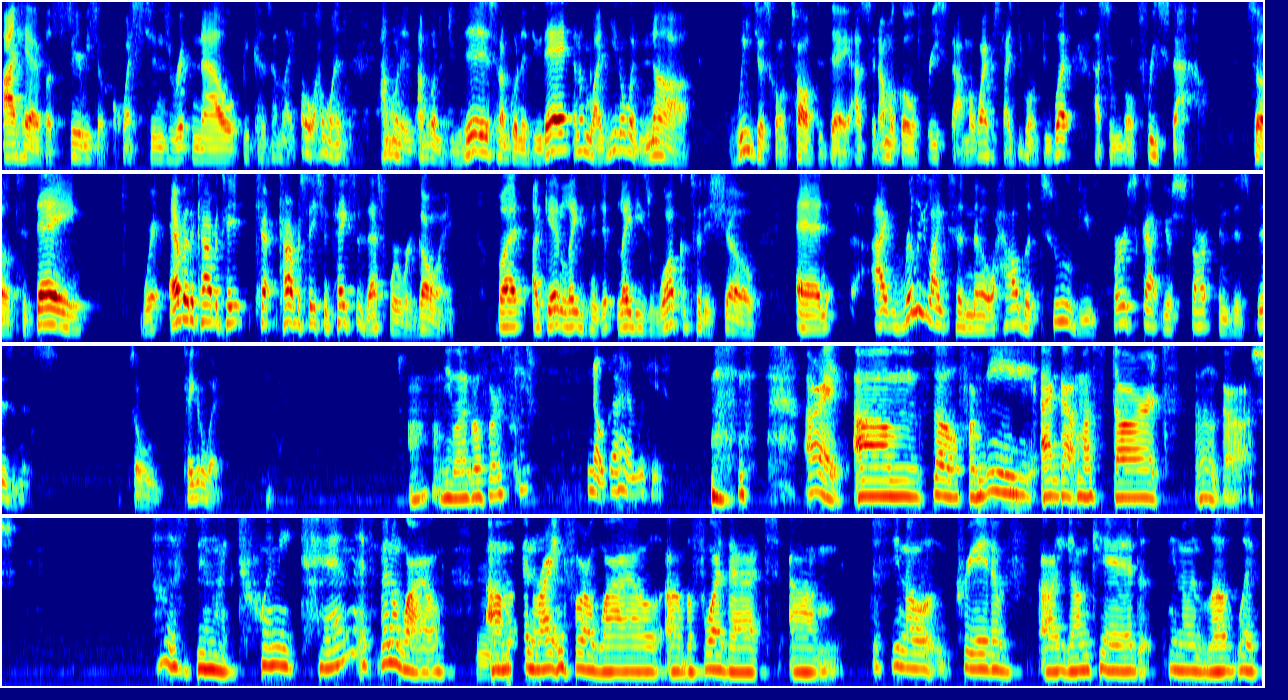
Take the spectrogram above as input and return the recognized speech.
I have a series of questions written out because I'm like, oh, I want, I want to, I'm going to do this and I'm going to do that, and I'm like, you know what? Nah, we just gonna talk today. I said, I'm gonna go freestyle. My wife was like, You gonna do what? I said, We're gonna freestyle. So today, wherever the conversa- conversation takes us, that's where we're going. But again, ladies and ladies, welcome to the show. And I'd really like to know how the two of you first got your start in this business. So take it away. Awesome. You want to go first, Keisha? No, go ahead, Lakeisha. All right. Um, so for me, I got my start. Oh gosh. Oh, it's been like 2010. It's been a while. Mm-hmm. Um, I've been writing for a while. Uh, before that, um, just you know, creative uh, young kid, you know, in love with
